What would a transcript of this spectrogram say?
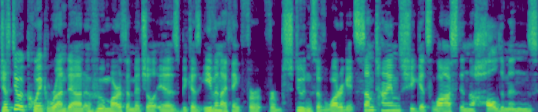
just do a quick rundown of who Martha Mitchell is, because even I think for for students of Watergate, sometimes she gets lost in the Haldemans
